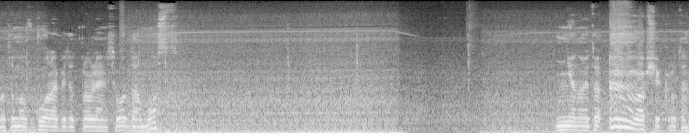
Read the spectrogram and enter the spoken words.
Вот мы в гору опять отправляемся. Вот да, мост. Не, ну это вообще круто.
